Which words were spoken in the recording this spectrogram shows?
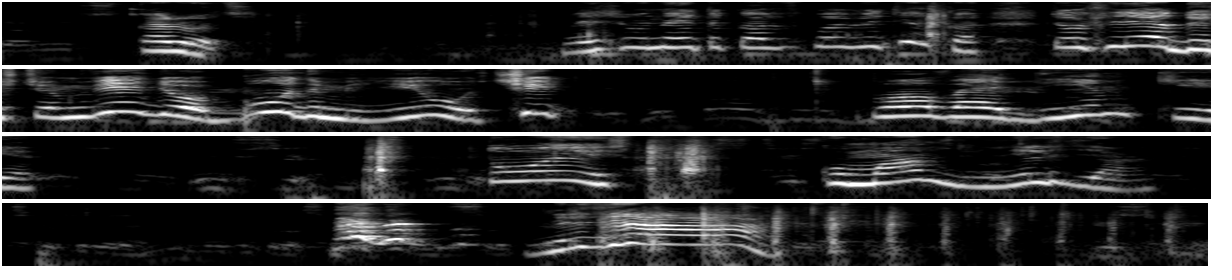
стороны в сторону. Короче, если у нее такая поведенка, то в следующем видео будем ее учить поведенке. У всех небоскребов То есть команды нельзя. с которой они могут раскачиваться Нельзя. Если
